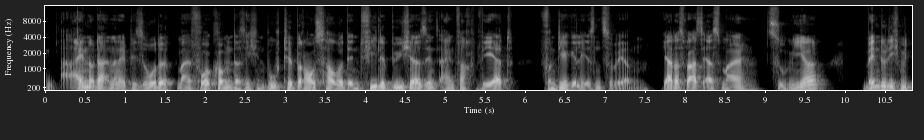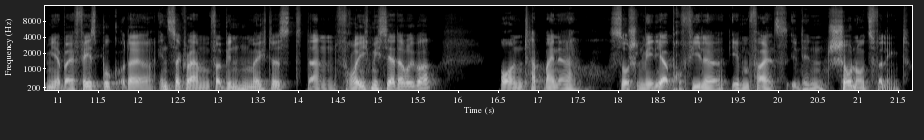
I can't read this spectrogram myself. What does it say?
in ein oder anderen Episode mal vorkommen, dass ich einen Buchtipp raushaue, denn viele Bücher sind einfach wert, von dir gelesen zu werden. Ja, das war's erstmal zu mir. Wenn du dich mit mir bei Facebook oder Instagram verbinden möchtest, dann freue ich mich sehr darüber und habe meine Social Media Profile ebenfalls in den Show Notes verlinkt.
